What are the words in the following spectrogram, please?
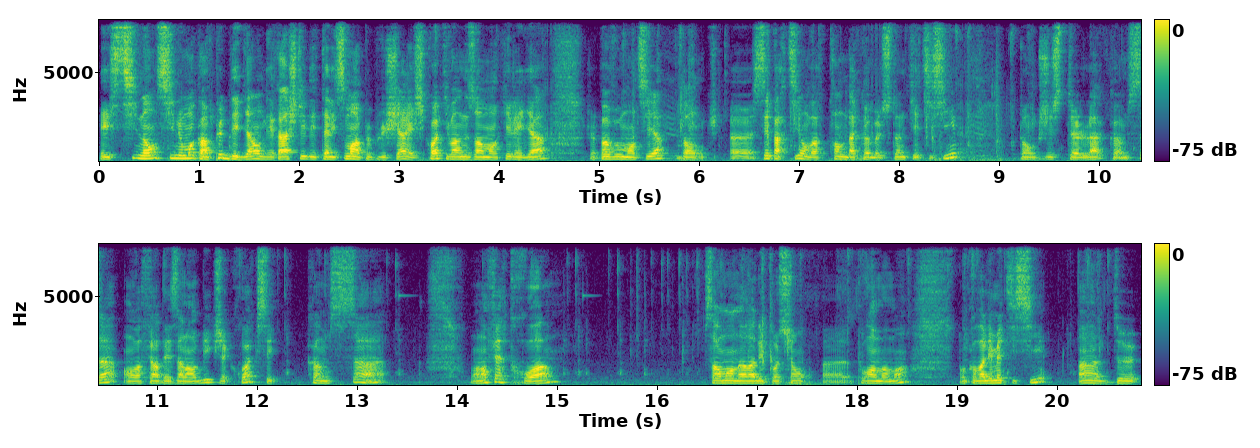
Et sinon, s'il nous manque un peu de dégâts, on ira acheter des talismans un peu plus chers. Et je crois qu'il va nous en manquer, les gars. Je vais pas vous mentir. Donc, euh, c'est parti. On va prendre la cobblestone qui est ici. Donc, juste là, comme ça. On va faire des alambics. Je crois que c'est comme ça. On va en faire trois. Ça, on aura des potions euh, pour un moment. Donc, on va les mettre ici. 1, 2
